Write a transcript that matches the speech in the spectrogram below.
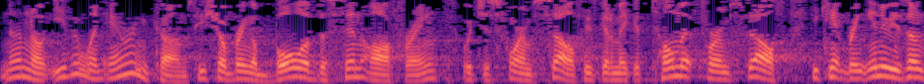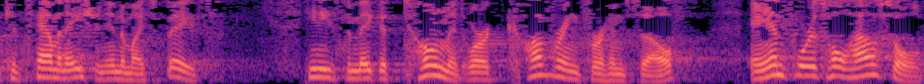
No, no, even when Aaron comes, he shall bring a bull of the sin offering, which is for himself. He's going to make atonement for himself. He can't bring any of his own contamination into my space. He needs to make atonement or a covering for himself and for his whole household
